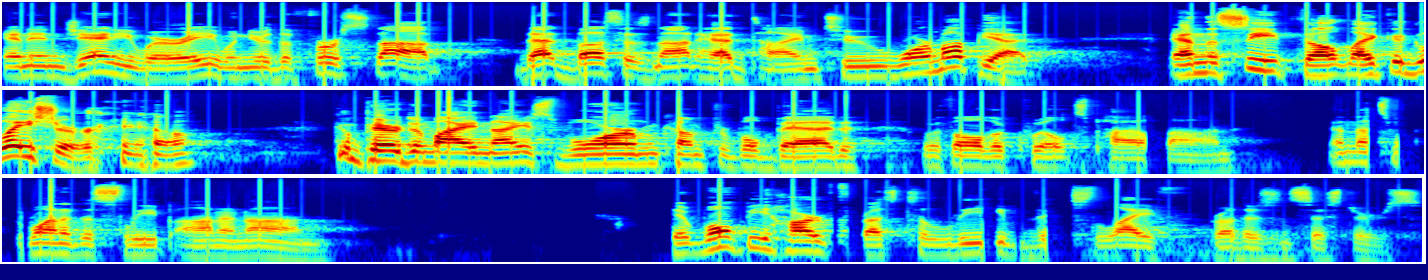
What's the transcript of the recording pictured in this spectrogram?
And in January, when you're the first stop, that bus has not had time to warm up yet. And the seat felt like a glacier, you know, compared to my nice, warm, comfortable bed with all the quilts piled on. And that's why I wanted to sleep on and on. It won't be hard for us to leave this life, brothers and sisters.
